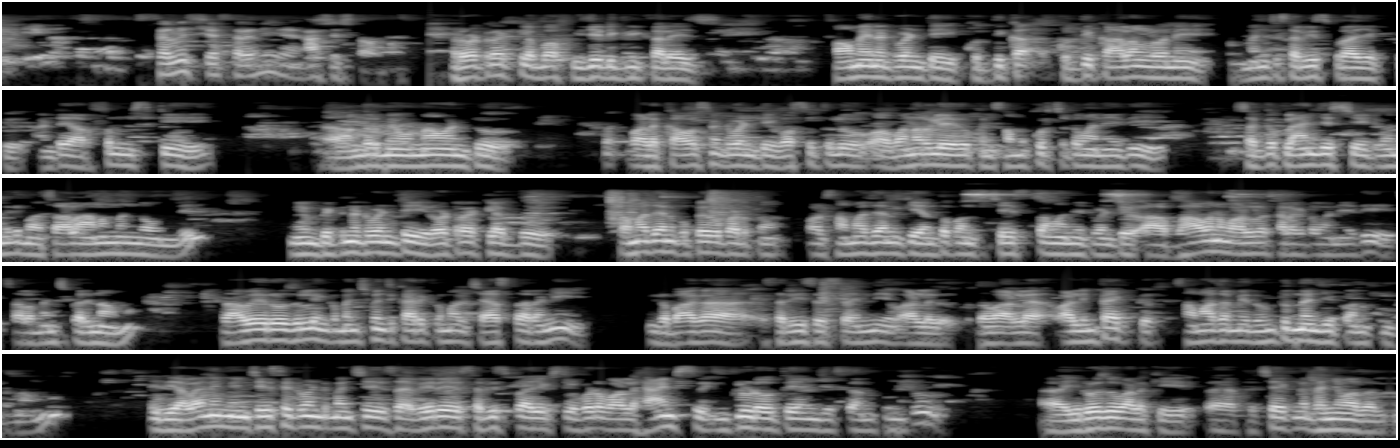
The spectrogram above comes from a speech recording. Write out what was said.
సర్వీస్ చేస్తారని ఆశిస్తా ఉన్నాం. Rotary club of Vijay degree college form అయినటువంటి కొద్ది కా- కొద్ది కాలంలోనే మంచి సర్వీస్ ప్రాజెక్ట్ అంటే అర్ఫన్స్కి అందరూ మేము ఉన్నామంటూ వాళ్ళకి కావాల్సినటువంటి వసతులు వనరులు ఏదో కొన్ని సమకూర్చడం అనేది చక్కగా ప్లాన్ చేసి చేయడం అనేది మాకు చాలా ఆనందంగా ఉంది. మేము పెట్టినటువంటి రోటరీ క్లబ్ సమాజానికి ఉపయోగపడతాం. వాళ్ళ సమాజానికి ఎంతో కొంత చేస్తాం అనేటువంటి ఆ భావన వాళ్ళలో కలగడం అనేది చాలా మంచి పరిణామం. రాబోయే రోజుల్లో ఇంకా మంచి మంచి కార్యక్రమాలు చేస్తారని ఇంకా బాగా సర్వీసెస్ అన్ని వాళ్ళు వాళ్ళ వాళ్ళ ఇంపాక్ట్ సమాజం మీద ఉంటుందని చెప్పి అనుకుంటున్నాము. ఇది అలానే మేము చేసేటువంటి మంచి వేరే సర్వీస్ ప్రాజెక్ట్స్లో కూడా వాళ్ళ హ్యాండ్స్ ఇంక్లూడ్ అవుతాయని చెప్పి అనుకుంటూ ఈరోజు వాళ్ళకి ప్రత్యేకంగా ధన్యవాదాలు.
